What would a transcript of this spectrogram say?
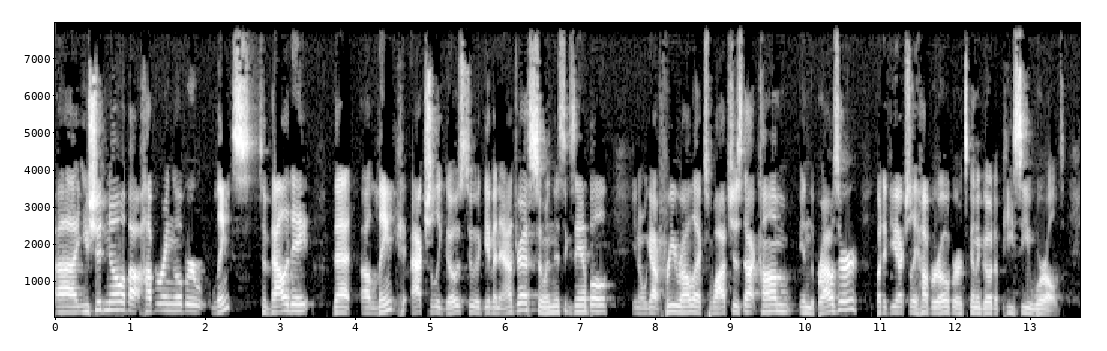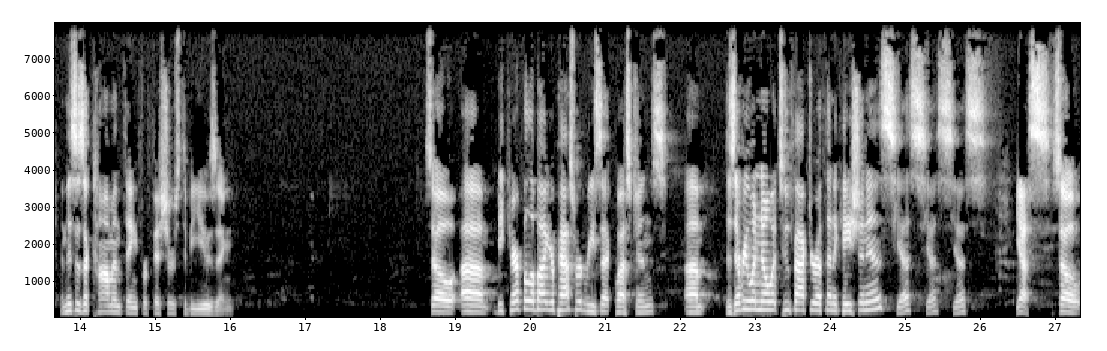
Uh, you should know about hovering over links to validate that a link actually goes to a given address. So in this example, you know, we got freerolexwatches.com in the browser, but if you actually hover over, it's going to go to PC World. And this is a common thing for phishers to be using. So um, be careful about your password reset questions. Um, does everyone know what two-factor authentication is? Yes, yes, yes, yes. So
